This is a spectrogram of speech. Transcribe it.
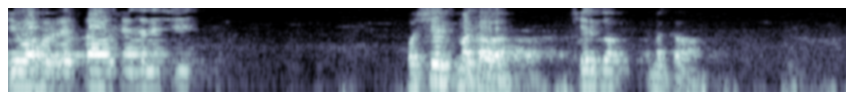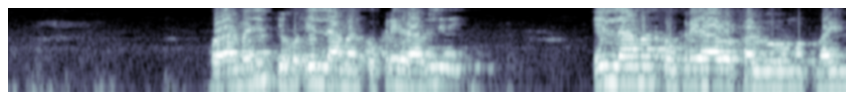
شي وحرقت او سجل شي او شرک مکوا شرک مکوا قران مجید کې خو الا من اکره راغلی دی الا من اکره او قلبه مطمئن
